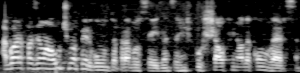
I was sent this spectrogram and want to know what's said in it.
Agora fazer uma última pergunta para vocês antes da gente puxar o final da conversa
